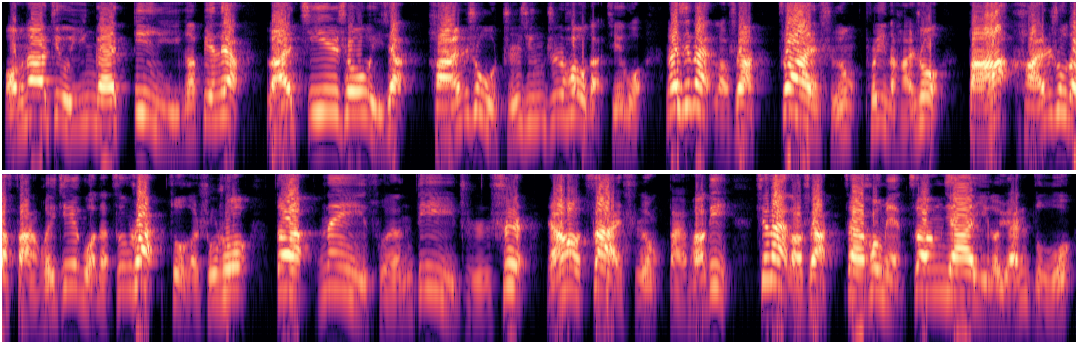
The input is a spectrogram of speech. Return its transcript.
我们呢就应该定一个变量来接收一下。函数执行之后的结果，那现在老师啊，再使用 print 函数，把函数的返回结果的字符串做个输出的内存地址是，然后再使用百分号 d。现在老师啊，在后面增加一个元组，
